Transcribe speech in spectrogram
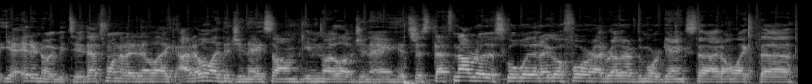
yeah, it annoyed me too. That's one that I didn't like. I don't like the Jhené song, even though I love Jhené. It's just that's not really the schoolboy that I go for. I'd rather have the more gangsta. I don't like the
